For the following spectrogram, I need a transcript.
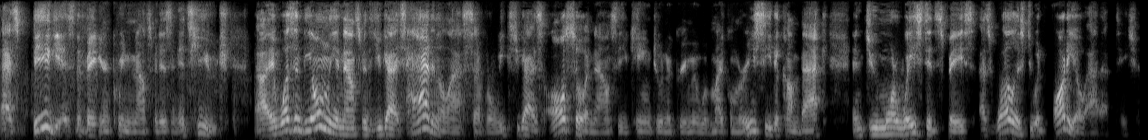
as big as the Vagrant Queen announcement is, and it's huge. Uh, it wasn't the only announcement that you guys had in the last several weeks. You guys also announced that you came to an agreement with Michael Moreci to come back and do more wasted space, as well as do an audio adaptation.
